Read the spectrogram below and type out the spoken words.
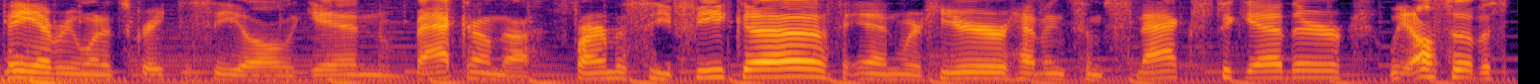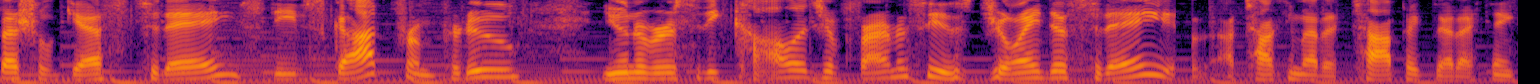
Hey everyone, it's great to see you all again. Back on the Pharmacy Fika, and we're here having some snacks together. We also have a special guest today. Steve Scott from Purdue University College of Pharmacy has joined us today, uh, talking about a topic that I think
